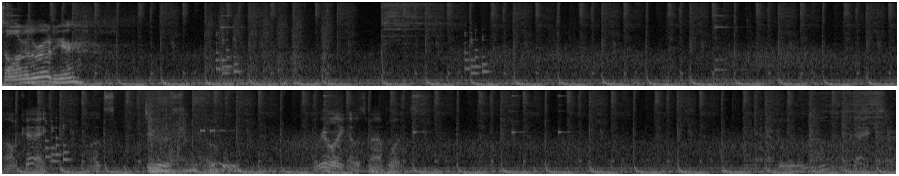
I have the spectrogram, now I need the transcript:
Piss all over the road here. Okay, let's do this. Ooh, I really like how this map looks. And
